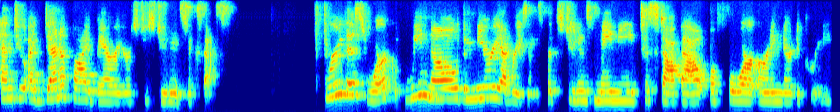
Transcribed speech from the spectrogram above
and to identify barriers to student success. Through this work, we know the myriad reasons that students may need to stop out before earning their degree.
